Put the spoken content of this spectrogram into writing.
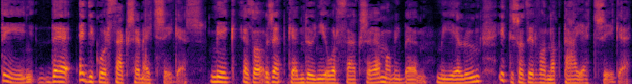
tény, de egyik ország sem egységes. Még ez a zsebkendőnyi ország sem, amiben mi élünk. Itt is azért vannak tájegységek.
